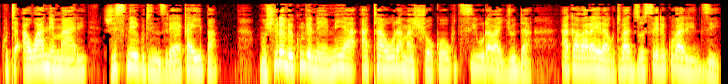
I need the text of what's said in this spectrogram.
kuti awane mari zvisinei kuti nzira yakaipa. Mushure mekunge nehemiya ataura mashoko okutsiura vajudha akavarayira kuti vadzosere kuvaridzi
